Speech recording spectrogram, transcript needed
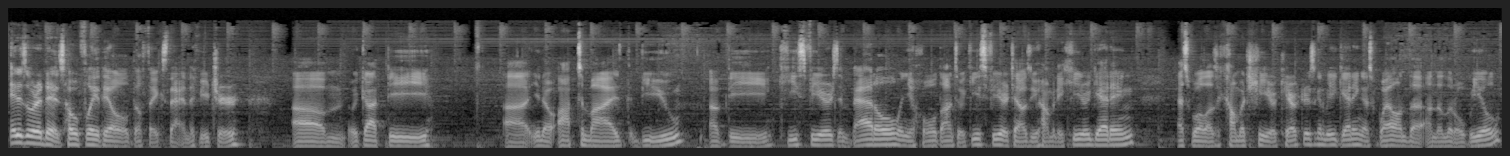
it is what it is. Hopefully they'll they'll fix that in the future. Um, we got the uh, you know optimized view of the key spheres in battle. When you hold onto a key sphere, it tells you how many key you're getting, as well as how much key your character is going to be getting as well on the on the little wheel.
